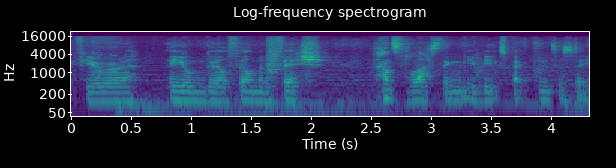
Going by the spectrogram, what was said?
if you were a, a young girl filming a fish, that's the last thing that you'd be expecting to see.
